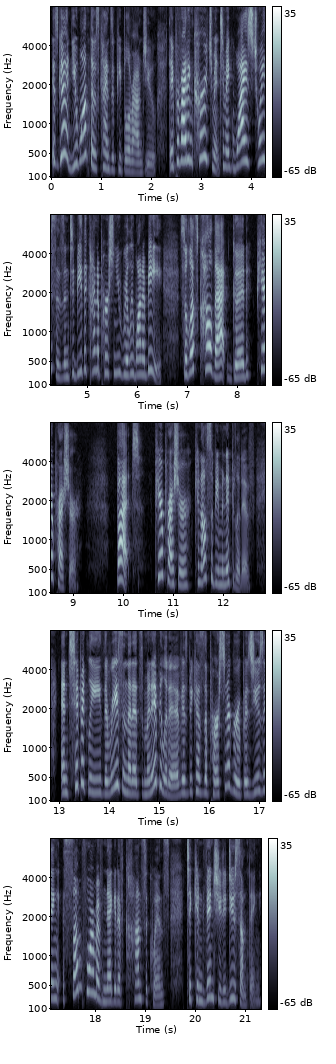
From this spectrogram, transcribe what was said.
is good. You want those kinds of people around you. They provide encouragement to make wise choices and to be the kind of person you really want to be. So let's call that good peer pressure. But peer pressure can also be manipulative. And typically, the reason that it's manipulative is because the person or group is using some form of negative consequence to convince you to do something.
